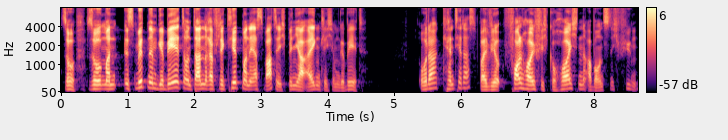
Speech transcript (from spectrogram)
So, so man ist mitten im Gebet und dann reflektiert man erst, warte, ich bin ja eigentlich im Gebet. Oder? Kennt ihr das? Weil wir voll häufig gehorchen, aber uns nicht fügen.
